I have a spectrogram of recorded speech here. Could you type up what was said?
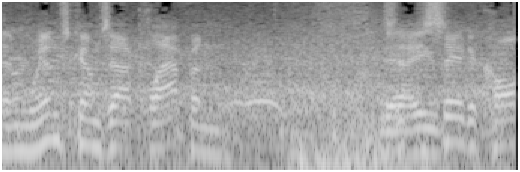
Then Wims comes out clapping. Yeah, he- say the call.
